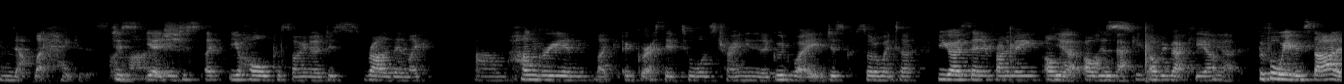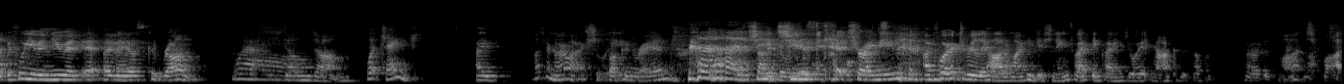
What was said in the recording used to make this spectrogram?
no, I like hated it so just much. yeah, you just like your whole persona just rather than like um, hungry and like aggressive towards training in a good way. It just sort of went to you guys stand in front of me. I'll, Yeah, I'll, I'll be just back here." I'll be back here. Yeah. Before we even started, before we even knew it, anybody Yeah. else could run. Wow. Dumb dumb. What changed? I I don't know actually. Fucking ran. She, she just kept training. I've worked really hard on my conditioning, so I think I enjoy it now because it doesn't hurt as much. much. But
